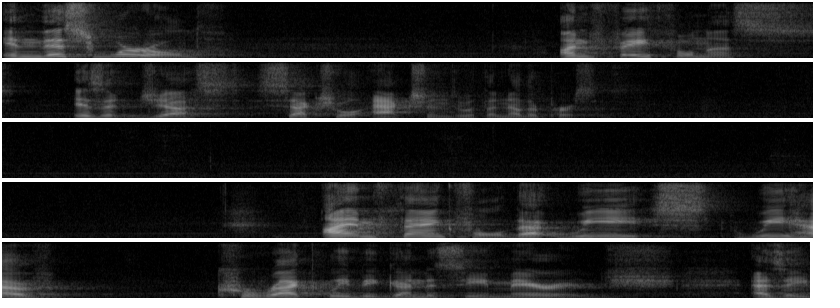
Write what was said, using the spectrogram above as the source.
In this world, unfaithfulness isn't just sexual actions with another person. I am thankful that we, we have correctly begun to see marriage as a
